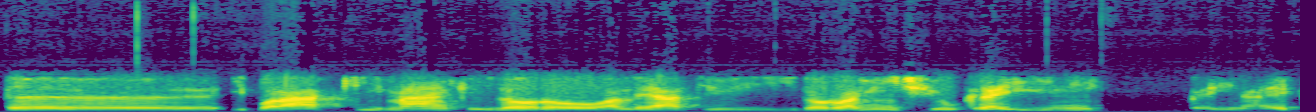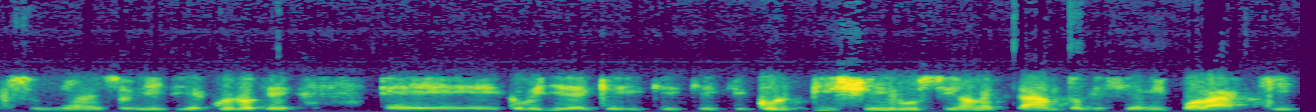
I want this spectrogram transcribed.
eh, i polacchi ma anche i loro alleati, i loro amici ucraini, Ucraina ex Unione Sovietica, quello che, eh, dire, che, che, che, colpisce i russi non è tanto che siano i polacchi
